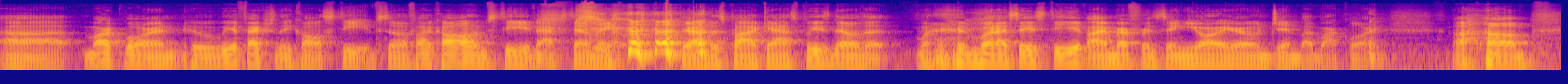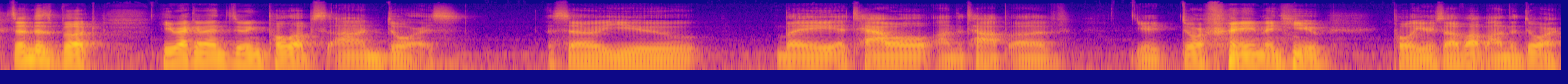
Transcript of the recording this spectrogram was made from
uh, Mark Lauren, who we affectionately call Steve. So if I call him Steve accidentally throughout this podcast, please know that when, when I say Steve, I'm referencing You Are Your Own Gym by Mark Lauren. um, so in this book, he recommends doing pull ups on doors. So you lay a towel on the top of your door frame and you pull yourself up on the door,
